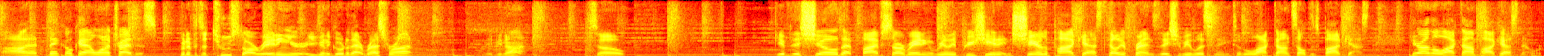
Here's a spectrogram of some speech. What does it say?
Uh, I think okay, I want to try this. But if it's a two star rating, you're, are you going to go to that restaurant? Maybe not. So give this show that five star rating. Really appreciate it. And share the podcast. Tell your friends they should be listening to the Locked On Celtics podcast here on the Locked On Podcast Network.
